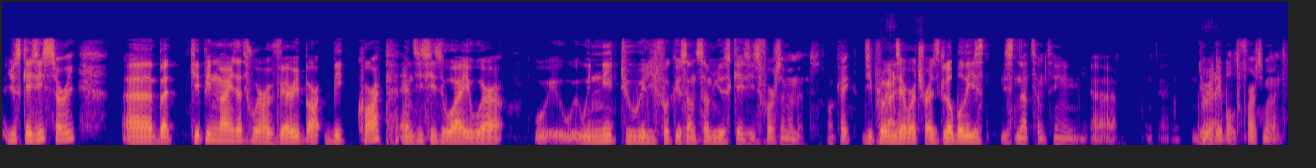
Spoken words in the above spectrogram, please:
use cases, sorry. Uh, but keep in mind that we're a very bar- big corp, and this is why we're we, we, need to really focus on some use cases for the moment. Okay, deploying right. zero trust globally is, is not something uh, doable right. for the moment.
